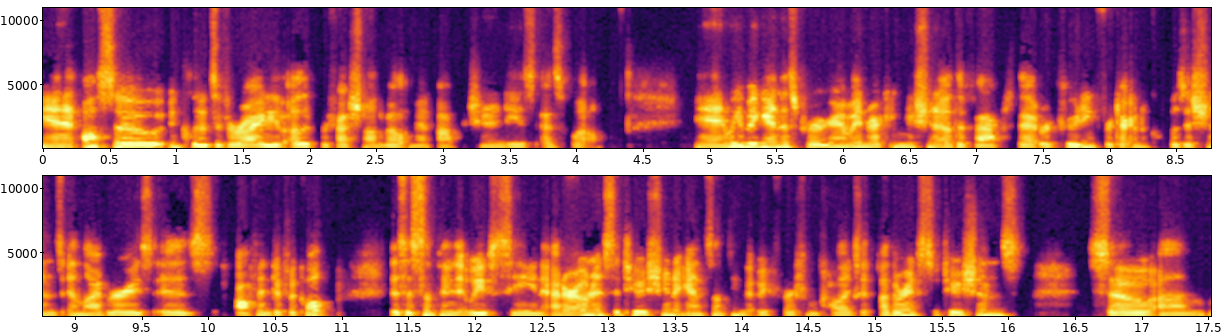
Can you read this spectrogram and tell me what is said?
and it also includes a variety of other professional development opportunities as well. And we began this program in recognition of the fact that recruiting for technical positions in libraries is often difficult. This is something that we've seen at our own institution and something that we've heard from colleagues at other institutions. So um,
